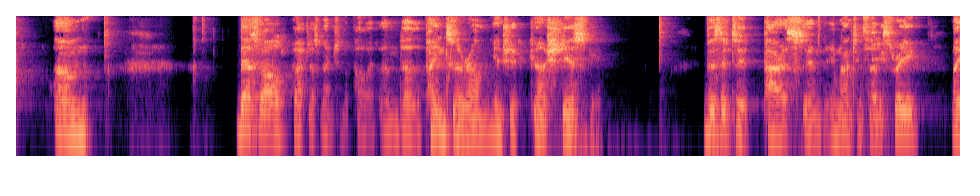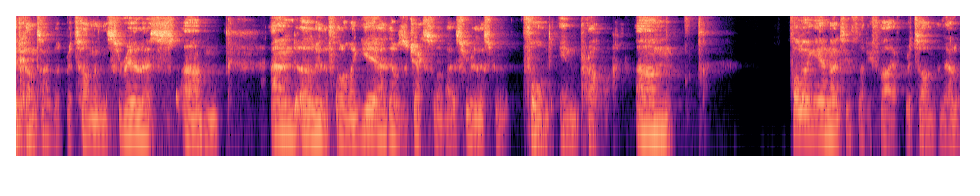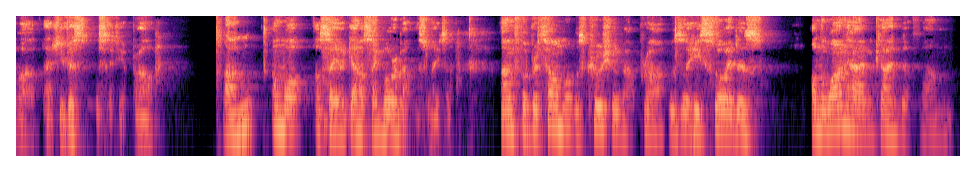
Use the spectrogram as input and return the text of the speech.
Um, Nezval, who I've just mentioned, the poet, and uh, the painter um, Jindřich uh, Štýrský, visited Paris in, in 1933 made contact with Breton and the Surrealists. Um, and early the following year, there was a Czechoslovak Surrealist group formed in Prague. Um, following year 1935, Breton and Eluard actually visited the city of Prague. Um, and what I'll say again, I'll say more about this later. Um, for Breton, what was crucial about Prague was that he saw it as, on the one hand, kind of um,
